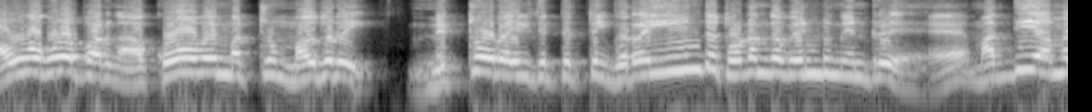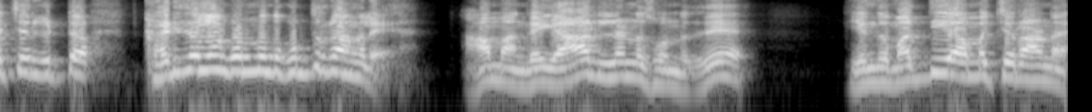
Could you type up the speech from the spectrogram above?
அவங்க கூட பாருங்க கோவை மற்றும் மதுரை மெட்ரோ ரயில் திட்டத்தை விரைந்து தொடங்க வேண்டும் என்று மத்திய அமைச்சர்கிட்ட கடிதம்லாம் கொண்டு வந்து கொடுத்துருக்காங்களே. ஆமாங்க யார் இல்லைன்னு சொன்னது? எங்க மத்திய அமைச்சரான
